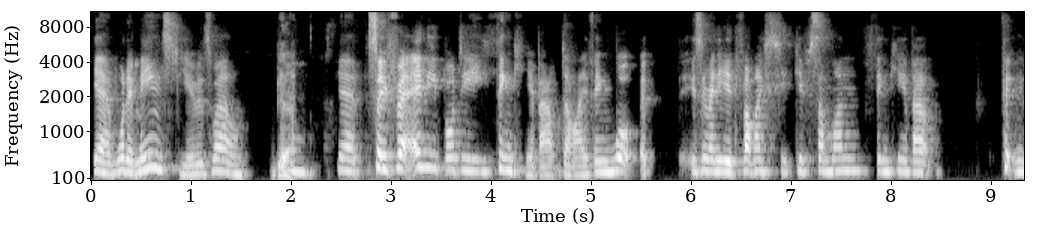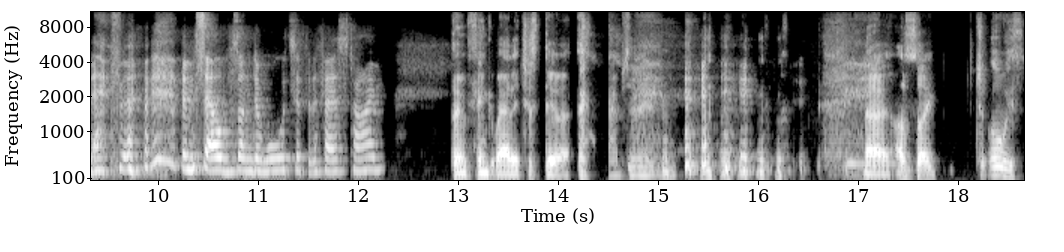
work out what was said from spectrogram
Yeah, what it means to you as well. yeah. Yeah. So for anybody thinking about diving, what is there any advice you'd give someone thinking about putting their, themselves underwater for the first time? Don't think about it, just do it. absolutely no, I was like, always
